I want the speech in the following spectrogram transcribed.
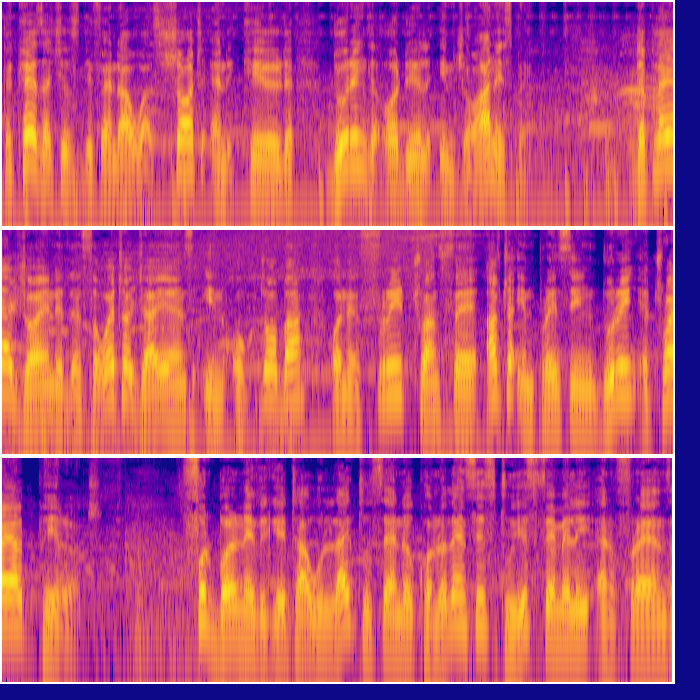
The Kaizer Chiefs defender was shot and killed during the ordeal in Johannesburg. The player joined the Soweto Giants in October on a free transfer after impressing during a trial period. Football Navigator would like to send condolences to his family and friends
